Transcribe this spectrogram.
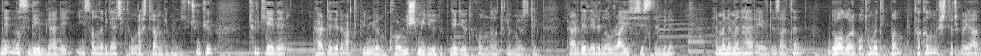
ne nasıl diyeyim yani insanları gerçekten uğraştıran bir mevzu. Çünkü Türkiye'de perdeleri artık bilmiyorum korniş mi diyorduk ne diyorduk onu da hatırlamıyoruz ki perdelerin o ray sistemini hemen hemen her evde zaten doğal olarak otomatikman takılmıştır veya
